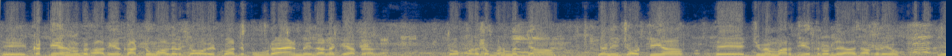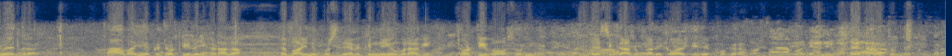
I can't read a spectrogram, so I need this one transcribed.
ਤੇ ਕੱਟੀਆਂ ਤੁਹਾਨੂੰ ਦਿਖਾ ਦੀਆਂ ਕਾਟੂ ਮਾਲ ਦੇ ਵਿੱਚ, ਉਹ ਦੇਖੋ ਅੱਜ ਪੂਰਾ ਐਨ ਮੇਲਾ ਲੱਗਿਆ ਪਿਆਗਾ ਤੋਕੜ ਗੱਬਣ ਮੱਝਾਂ ਯਾਨੀ ਝੋਟੀਆਂ ਤੇ ਜਿਵੇਂ ਮਰਜ਼ੀ ਇਧਰੋਂ ਲਿਆ ਸਕਦੇ ਹੋ। ਜਿਵੇਂ ਇਧਰ ਆਹ ਬਾਈ ਇੱਕ ਝੋਟੀ ਲਈ ਖੜਾਗਾ ਤੇ ਬਾਈ ਨੂੰ ਪੁੱਛਦੇ ਆ ਵੀ ਕਿੰਨੀ ਉਮਰ ਆ ਗਈ। ਝੋਟੀ ਬਹੁਤ ਸੋਹਣੀ ਆ। ਤੇ ਸਿੰਗਾ ਸੁੰਗਾ ਦੀ ਕੁਆਲਿਟੀ ਦੇਖੋ ਕਰਾ। ਤੇ ਥਾਂ ਤੋਂ ਦੇਖੋ ਕਰਾ।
